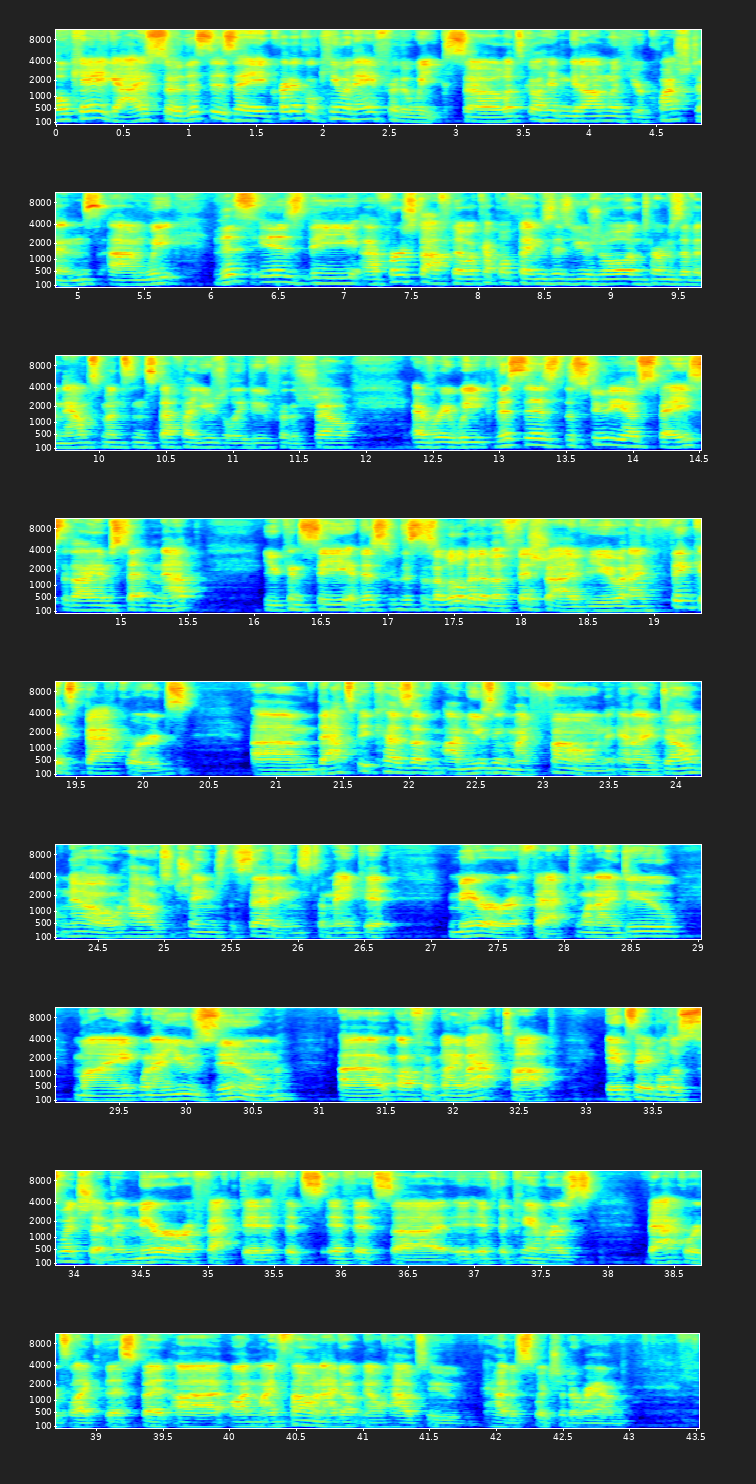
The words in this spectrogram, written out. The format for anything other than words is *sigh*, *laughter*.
Okay, guys. So this is a critical Q and A for the week. So let's go ahead and get on with your questions. Um, we this is the uh, first off though a couple things as usual in terms of announcements and stuff I usually do for the show every week. This is the studio space that I am setting up. You can see this. This is a little bit of a fisheye view, and I think it's backwards. Um, that's because of I'm using my phone, and I don't know how to change the settings to make it mirror effect when I do my when I use Zoom uh, off of my laptop, it's able to switch them and mirror affect it if it's if it's uh, if the camera's backwards like this. But uh, on my phone, I don't know how to how to switch it around.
